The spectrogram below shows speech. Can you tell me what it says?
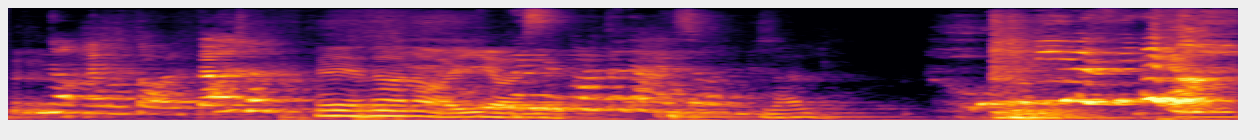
No, me l'ho tolta. Eh, no, no, io. Questo è il porta Dyson. Bello. Oddio, è vero!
